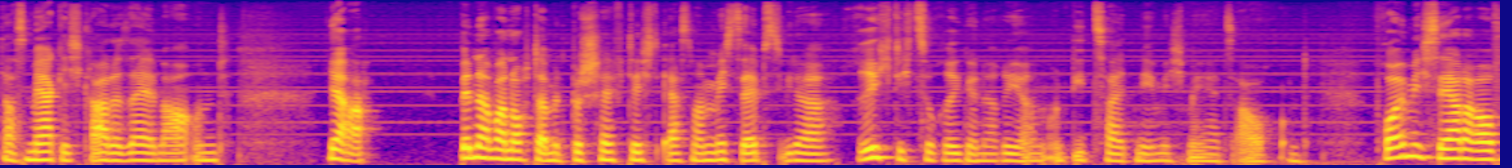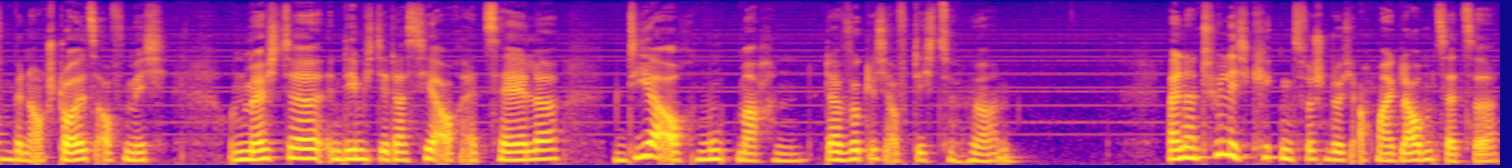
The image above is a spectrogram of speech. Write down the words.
Das merke ich gerade selber und ja, bin aber noch damit beschäftigt, erstmal mich selbst wieder richtig zu regenerieren und die Zeit nehme ich mir jetzt auch und freue mich sehr darauf und bin auch stolz auf mich und möchte, indem ich dir das hier auch erzähle, dir auch Mut machen, da wirklich auf dich zu hören. Weil natürlich kicken zwischendurch auch mal Glaubenssätze,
